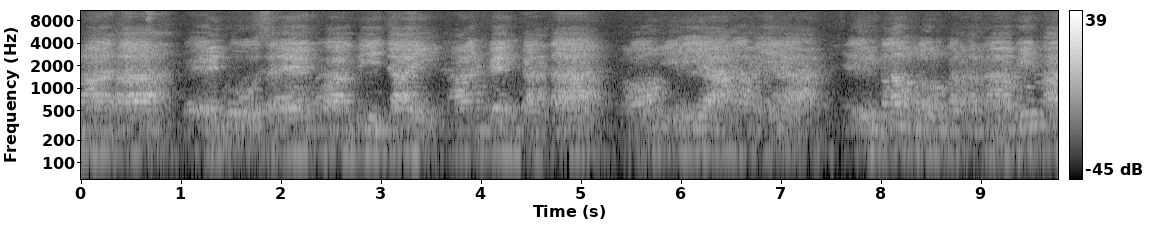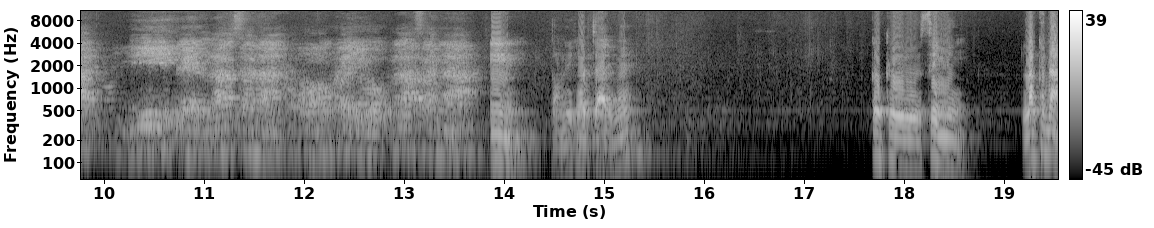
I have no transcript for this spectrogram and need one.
มาตาเป็นผู้แสดงความดีใจอันเป็นกัตตาของกิริยาอภิยา จึงต้องลงปฐมาวิพัตน์นี้เป็นลักษณะของประโยคลักษณะ อืม ตรงนี้เข้าใจไหม ก็คือสิ่งหนึ่ง ลักษณะ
